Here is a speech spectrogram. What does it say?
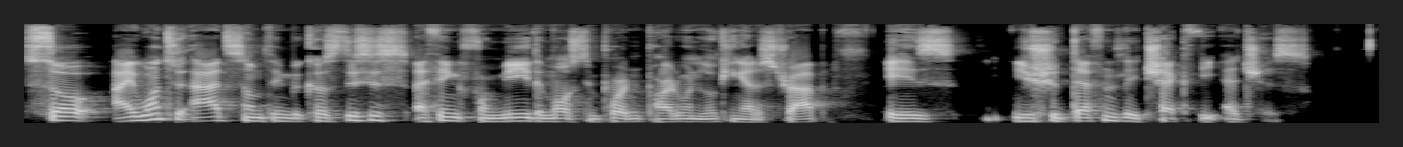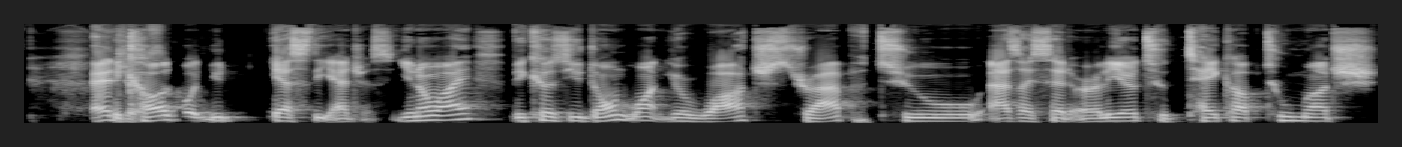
So I want to add something because this is, I think, for me, the most important part when looking at a strap is you should definitely check the edges. Edges. Because what you yes, the edges. You know why? Because you don't want your watch strap to, as I said earlier, to take up too much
